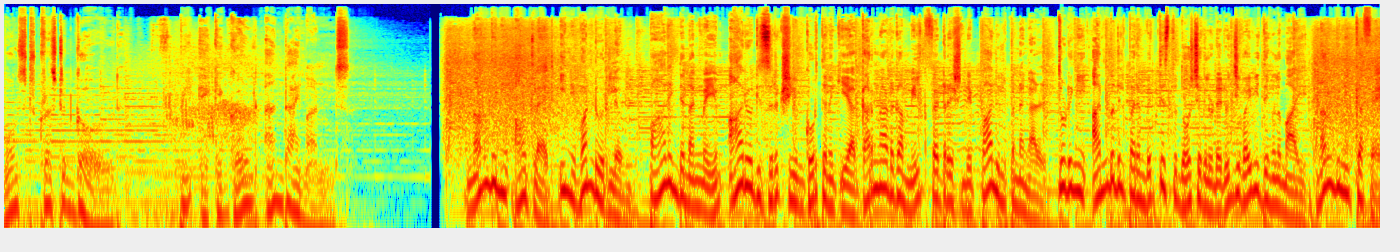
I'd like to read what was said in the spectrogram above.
most trusted gold P A K gold and diamonds Nandini outlet ഇനി വണ്ടൂരിലും. പാലിന്റെ നന്മയും ആരോഗ്യ സുരക്ഷയും കോർത്തിണക്കിയ കർണാടക മിൽക്ക് ഫെഡറേഷന്റെ പാൽ ഉൽപ്പന്നങ്ങൾ തുടങ്ങി അൻപതിൽ പരം വ്യത്യസ്ത ദോശകളുടെ രുചി വൈവിധ്യങ്ങളുമായി നന്ദിനി കഫേ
